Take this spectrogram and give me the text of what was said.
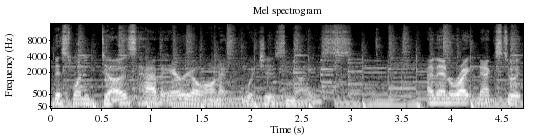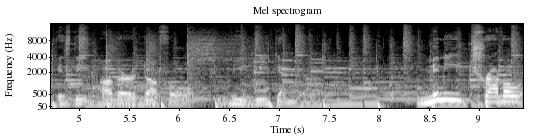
This one does have Ariel on it, which is nice. And then right next to it is the other duffel, the Weekender. Mini travel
